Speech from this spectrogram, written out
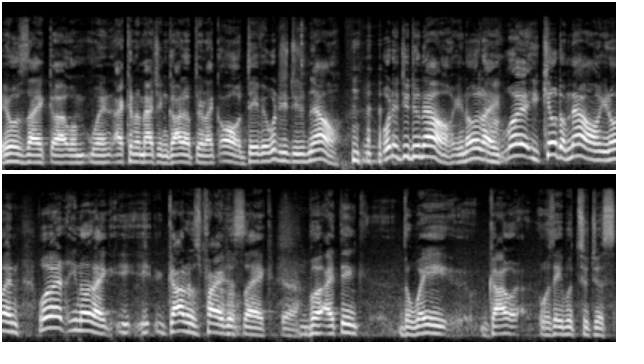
It was like uh, when, when I can imagine God up there, like, "Oh, David, what did you do now? what did you do now? You know, like, uh-huh. what? You killed him now? You know, and what? You know, like, he, he- God was probably uh-huh. just like, Yeah. Mm. But I think the way God was able to just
